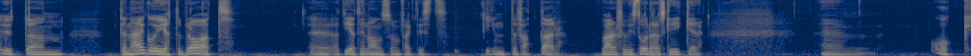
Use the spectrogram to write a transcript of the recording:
Utan den här går ju jättebra att, eh, att ge till någon som faktiskt inte fattar varför vi står där och skriker. Ehm, och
